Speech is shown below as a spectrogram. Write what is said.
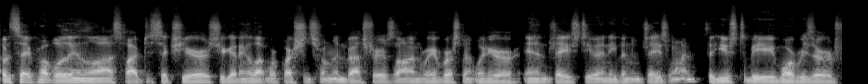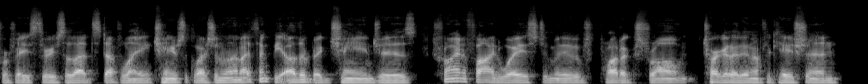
I would say probably in the last five to six years, you're getting a lot more questions from investors on reimbursement when you're in phase two and even in phase one. That used to be more reserved for phase three. So that's definitely changed the question. And then I think the other big change is trying to find ways to move products from target identification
